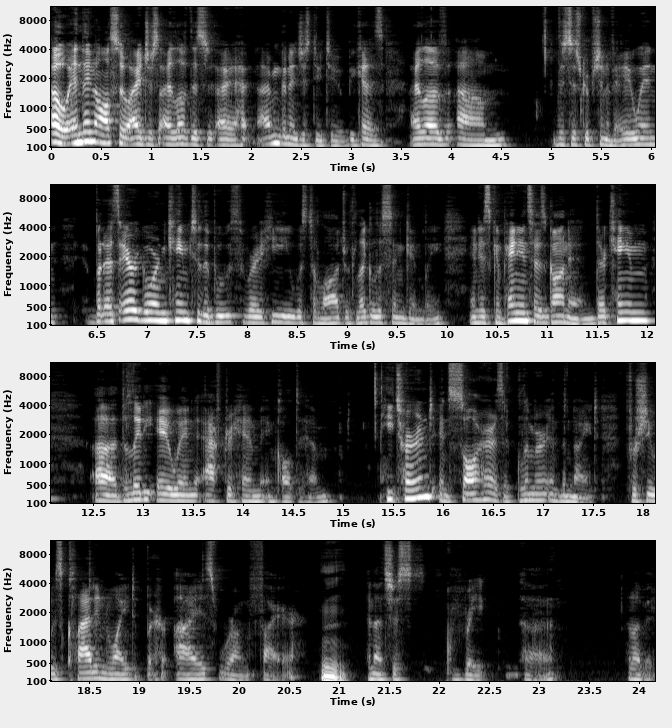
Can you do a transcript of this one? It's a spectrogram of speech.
Oh, and then also, I just I love this. I, I'm gonna just do two because I love um, this description of Eowyn. But as Aragorn came to the booth where he was to lodge with Legolas and Gimli, and his companions has gone in, there came uh, the Lady Eowyn after him and called to him. He turned and saw her as a glimmer in the night, for she was clad in white, but her eyes were on fire. Mm. And that's just great. Uh, I love it.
